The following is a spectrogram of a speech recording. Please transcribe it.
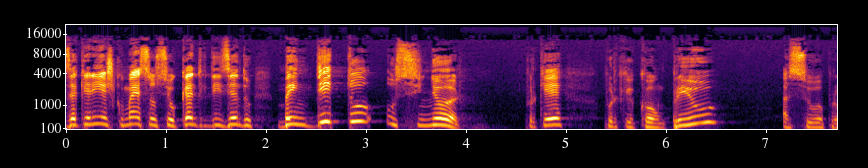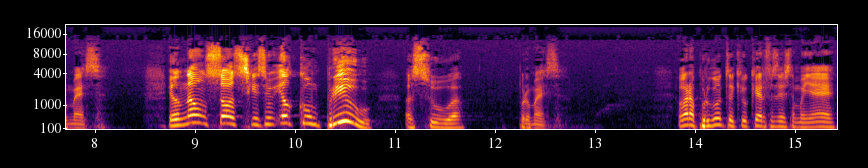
Zacarias começa o seu cântico dizendo: Bendito o Senhor. Porquê? Porque cumpriu a sua promessa. Ele não só se esqueceu, ele cumpriu a sua promessa. Agora a pergunta que eu quero fazer esta manhã é:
